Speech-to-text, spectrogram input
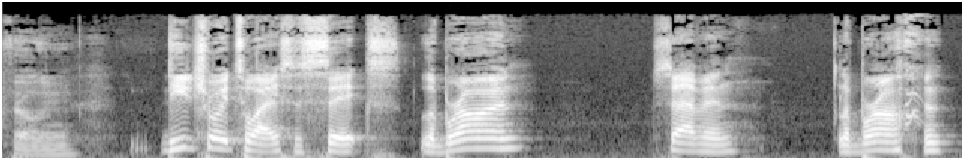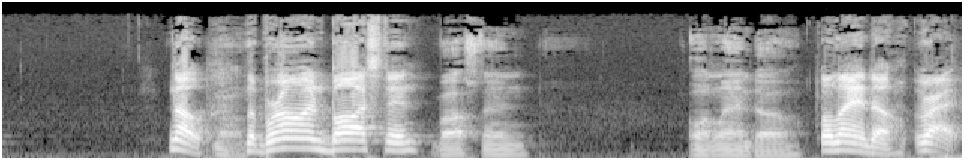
Philly. Detroit twice is six. LeBron, seven. LeBron, no, No. LeBron, Boston, Boston, Orlando. Orlando. Right,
